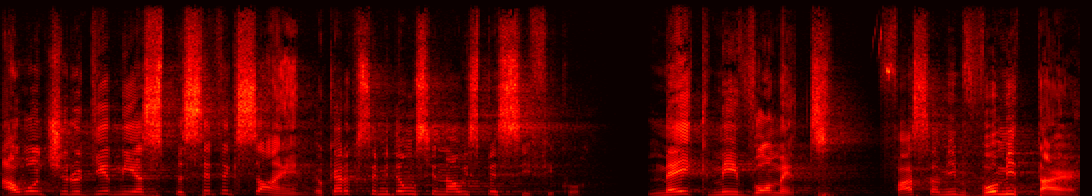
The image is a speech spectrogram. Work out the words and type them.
I want you to give me a specific sign. eu quero que você me dê um sinal específico. Make me vomit. Faça-me vomitar.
